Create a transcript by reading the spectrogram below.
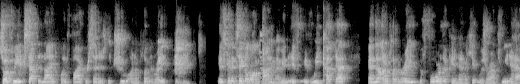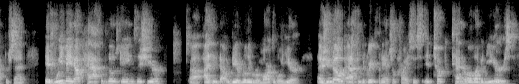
So if we accept the 9.5% as the true unemployment rate, it's going to take a long time. I mean, if, if we cut that, and the unemployment rate before the pandemic hit was around 3.5%, if we made up half of those gains this year, uh, I think that would be a really remarkable year. As you know, after the great financial crisis, it took 10 or 11 years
